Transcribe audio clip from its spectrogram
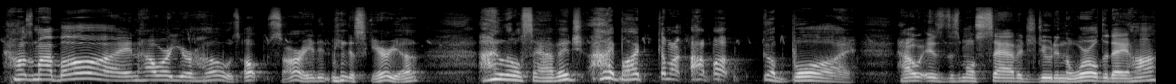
How's my boy? And how are your hoes? Oh, sorry, I didn't mean to scare you. Hi, little Savage. Hi, bud. Come on, hop up. Good boy. How is this most savage dude in the world today, huh?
